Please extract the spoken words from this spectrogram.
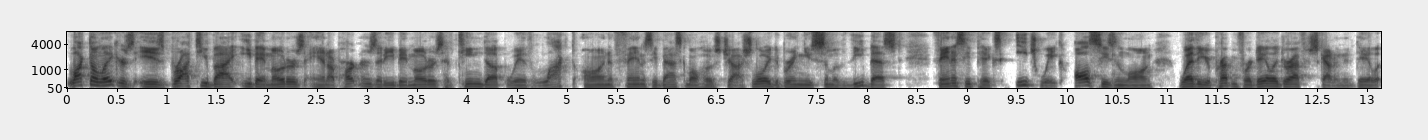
Locked on Lakers is brought to you by eBay Motors, and our partners at eBay Motors have teamed up with Locked On Fantasy Basketball host Josh Lloyd to bring you some of the best fantasy picks each week, all season long. Whether you're prepping for a daily draft scouting the daily,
